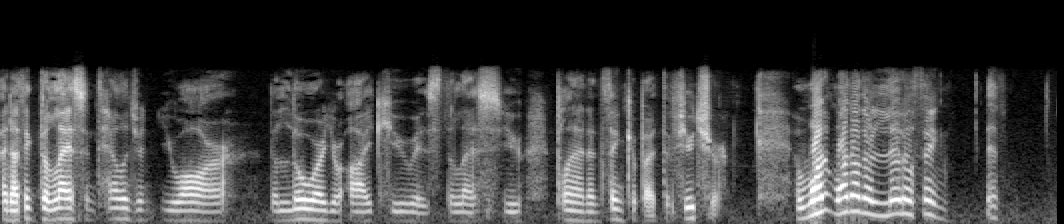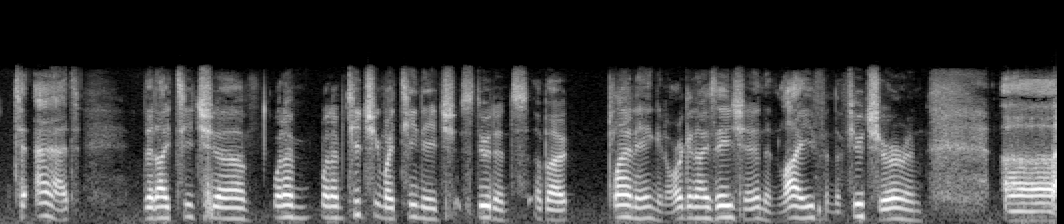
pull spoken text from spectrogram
and I think the less intelligent you are, the lower your IQ is, the less you plan and think about the future. One one other little thing to add that I teach uh, when I'm when I'm teaching my teenage students about planning and organization and life and the future and uh,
